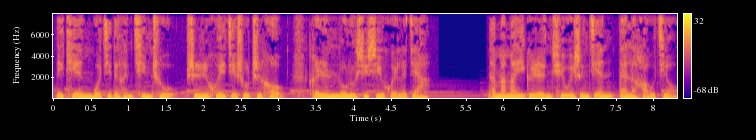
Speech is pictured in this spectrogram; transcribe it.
那天我记得很清楚，生日会结束之后，客人陆陆续续回了家，他妈妈一个人去卫生间待了好久。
